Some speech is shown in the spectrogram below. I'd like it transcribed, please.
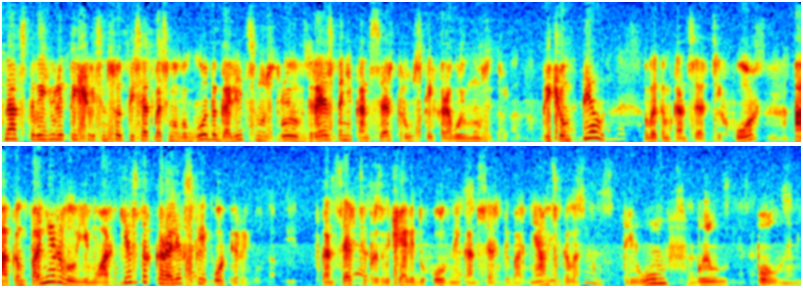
15 июля 1858 года Голицын устроил в Дрездене концерт русской хоровой музыки. Причем пел в этом концерте хор, а аккомпанировал ему оркестр Королевской оперы. В концерте прозвучали духовные концерты Бортнянского. Триумф был полным.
